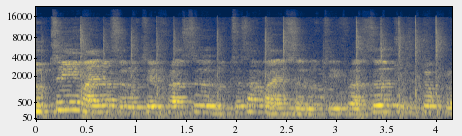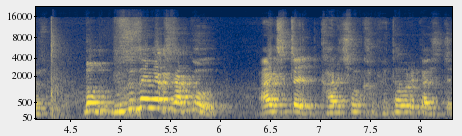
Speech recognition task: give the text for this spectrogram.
루트 2 마이너스 루트 1 플러스 루트 3 마이너스 루트 2 플러스 쭉쭉쭉 플러스 너 무슨 생각이 자꾸 아 진짜 가르치면 가 뱉어버릴까 진짜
